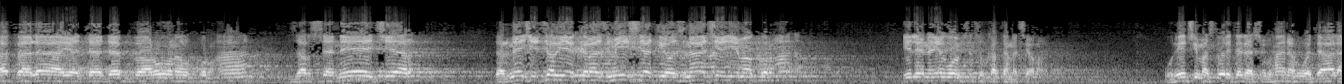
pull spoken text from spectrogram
أفلا يتدبرون القرآن زر سنيجر زر neće čovjek razmišljati o značenjima Kur'ana ili na njegovom srcu katana cijela u riječima stvoritelja subhanahu wa ta'ala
